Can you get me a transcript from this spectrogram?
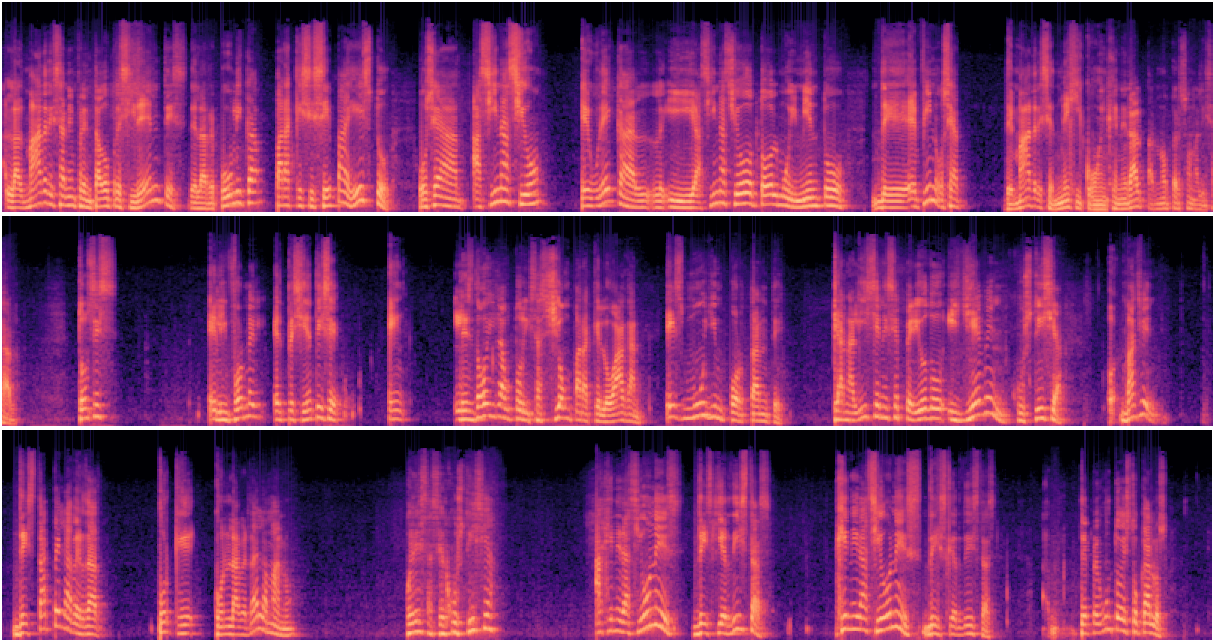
Las madres han enfrentado presidentes de la República para que se sepa esto. O sea, así nació Eureka y así nació todo el movimiento de, en fin, o sea, de madres en México en general, para no personalizarlo. Entonces, el informe, el presidente dice, les doy la autorización para que lo hagan. Es muy importante que analicen ese periodo y lleven justicia. Más bien, destape la verdad, porque con la verdad en la mano puedes hacer justicia a generaciones de izquierdistas, generaciones de izquierdistas. Te pregunto esto, Carlos,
